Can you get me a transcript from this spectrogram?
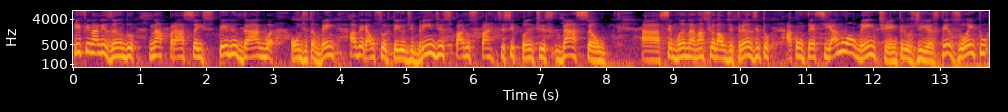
e finalizando na Praça Espelho d'Água, onde também haverá um sorteio de brindes para os participantes da ação. A Semana Nacional de Trânsito acontece anualmente entre os dias 18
